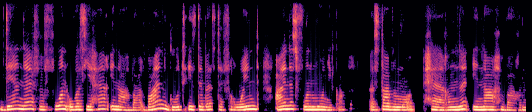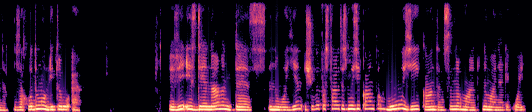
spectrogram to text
Der Neffe von у вас є Herr і beste Freund eines von Monika. Ставимо Herrn і Nachbarn. Заходимо в літеру Е. Wie ist der Name des Neuen? І що ви поставите з музикантом? Музикантен. Все нормально. Тут немає ніяких. Ой,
